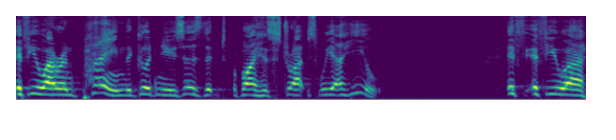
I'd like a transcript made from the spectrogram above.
If you are in pain, the good news is that by his stripes we are healed. If, if you are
